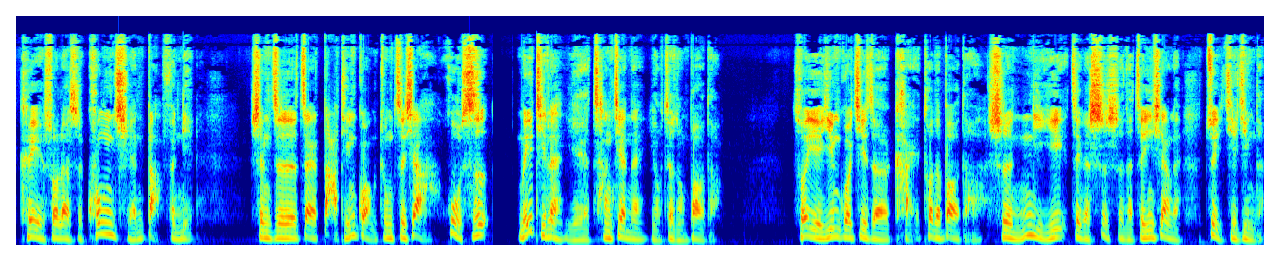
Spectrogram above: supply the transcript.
可以说呢是空前大分裂，甚至在大庭广众之下互撕。媒体呢也常见呢有这种报道。所以，英国记者凯托的报道是离这个事实的真相呢最接近的。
